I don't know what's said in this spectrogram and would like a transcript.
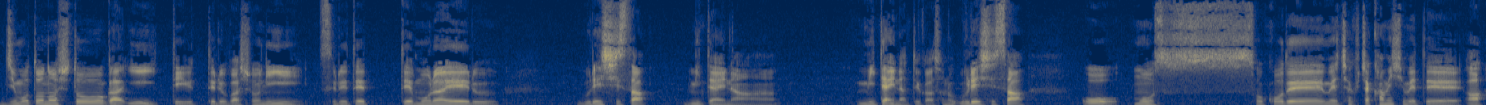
地元の人がいいって言ってる場所に連れてってもらえる嬉しさみたいなみたいなっていうかその嬉しさをもうそこでめちゃくちゃかみしめてあ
